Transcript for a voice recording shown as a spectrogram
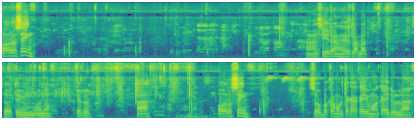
Oh, Rosing. Salamat to. Ah, sige lang, salamat. So, ito yung ano, kaidol. Ha? Oh, Rosing. So, baka magtaka kayo mga kaidol na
